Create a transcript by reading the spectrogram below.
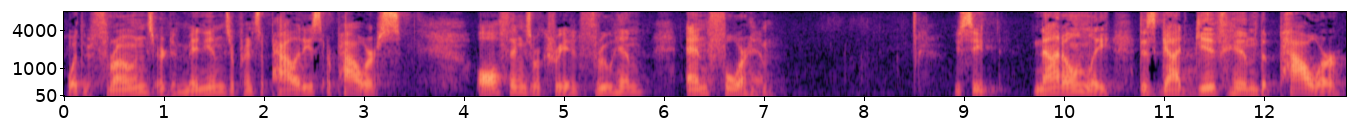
whether thrones or dominions or principalities or powers. All things were created through him and for him. You see, not only does God give him the power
